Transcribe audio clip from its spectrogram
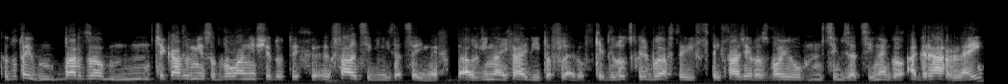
to tutaj bardzo mm, ciekawym jest odwołanie się do tych fal cywilizacyjnych Alwina i Heidi Tofflerów. Kiedy ludzkość była w tej, w tej fazie rozwoju mm, cywilizacyjnego agrarnej,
